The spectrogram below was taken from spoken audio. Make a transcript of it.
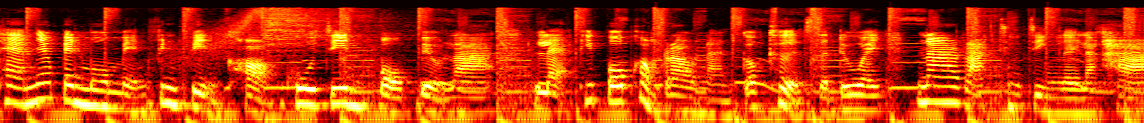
แถมยังเป็นโมเมนต์ฟินๆของคู่จิ้นโป๊บเบลล่าและพี่โป๊บของเรานั้นก็เขินซะด้วย น่ารักจริงๆเลยล่ะค่ะ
